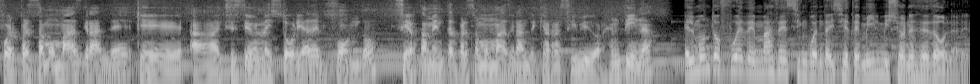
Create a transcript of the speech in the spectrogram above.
fue el préstamo más grande que ha existido en la historia del fondo, ciertamente el préstamo más grande que ha recibido Argentina. El monto fue de más de 57 mil millones de dólares.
